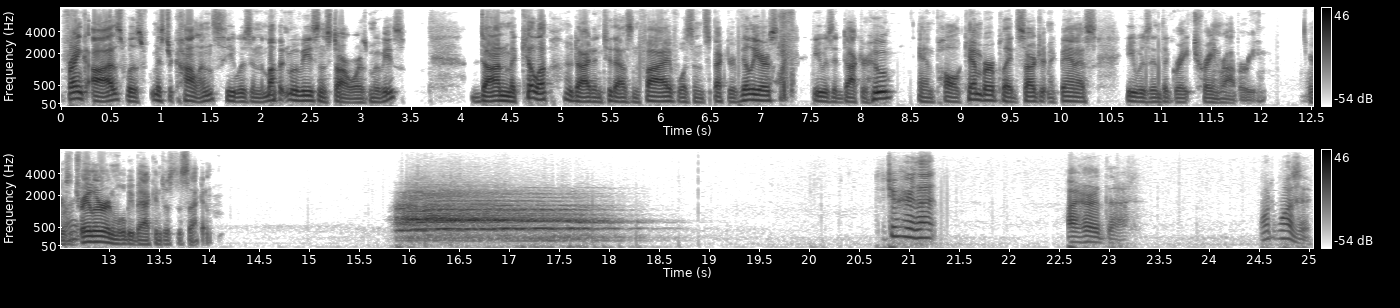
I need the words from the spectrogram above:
Frank Oz was Mr. Collins. He was in the Muppet movies and Star Wars movies. Don McKillop, who died in 2005, was Inspector Villiers. He was in Doctor Who. And Paul Kember played Sergeant McManus. He was in The Great Train Robbery. Here's a trailer, and we'll be back in just a second. Did you hear that? I heard that. What was it?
